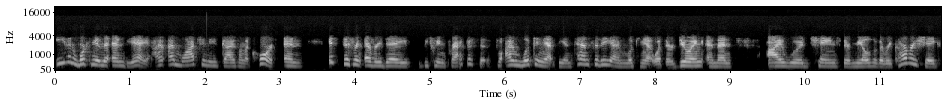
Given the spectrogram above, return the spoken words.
even working in the NBA, I, I'm watching these guys on the court, and it's different every day between practices. So I'm looking at the intensity, I'm looking at what they're doing, and then I would change their meals or their recovery shakes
